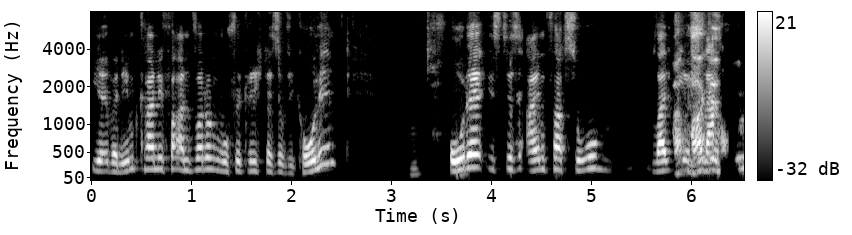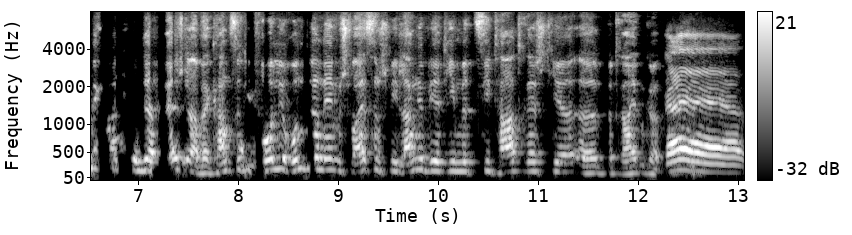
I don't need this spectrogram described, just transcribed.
ihr übernehmt keine Verantwortung, wofür kriegt ihr so viel Kohle? Oder ist es einfach so, weil ihr Marc, Wäsche, aber kannst du die Folie runternehmen? Ich weiß nicht, wie lange wir die mit Zitatrecht hier äh, betreiben können. Ja, ja, ja.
